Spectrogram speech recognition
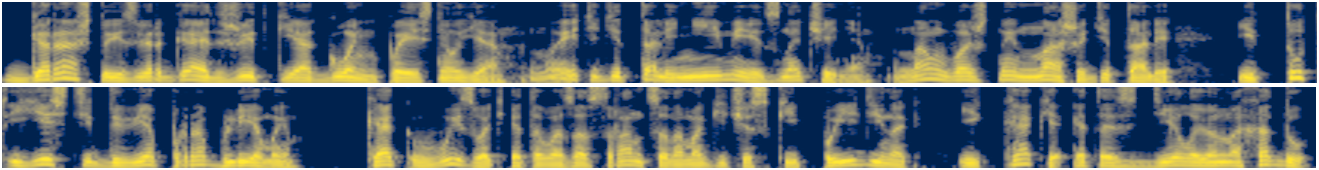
«Гора, что извергает жидкий огонь», — пояснил я. «Но эти детали не имеют значения. Нам важны наши детали. И тут есть две проблемы. Как вызвать этого засранца на магический поединок? И как я это сделаю на ходу?»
